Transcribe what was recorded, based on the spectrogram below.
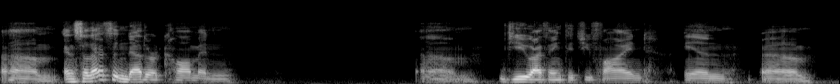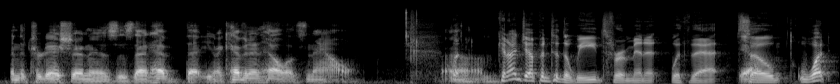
Um, and so that's another common um, view I think that you find in um, in the tradition is is that have that you know like heaven and hell is now. Um, Can I jump into the weeds for a minute with that? Yeah. So, what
